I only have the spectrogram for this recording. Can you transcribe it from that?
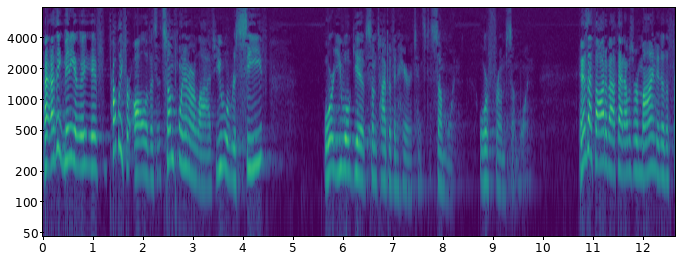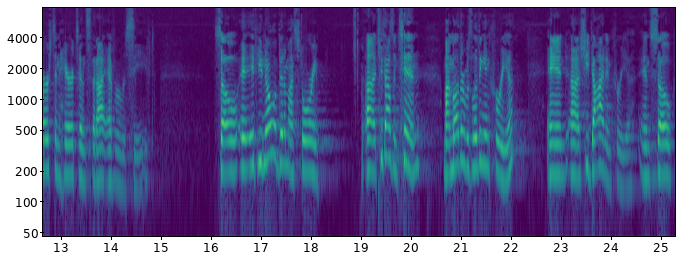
I, I think many, if probably for all of us, at some point in our lives, you will receive or you will give some type of inheritance to someone or from someone. And as I thought about that, I was reminded of the first inheritance that I ever received. So, if you know a bit of my story, uh, 2010, my mother was living in Korea, and uh, she died in Korea. And so,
